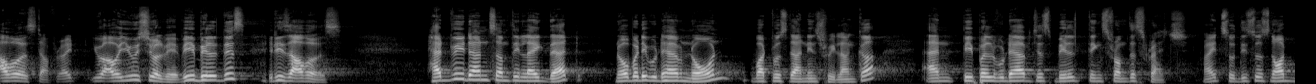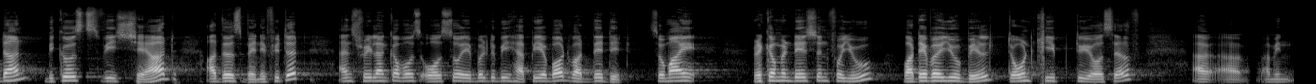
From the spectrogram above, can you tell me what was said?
our stuff, right? You, our usual way. We built this, it is ours. Had we done something like that, nobody would have known what was done in Sri Lanka and people would have just built things from the scratch, right? So this was not done because we shared, others benefited, and Sri Lanka was also able to be happy about what they did. So my recommendation for you whatever you build, don't keep to yourself. Uh, uh, I mean,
